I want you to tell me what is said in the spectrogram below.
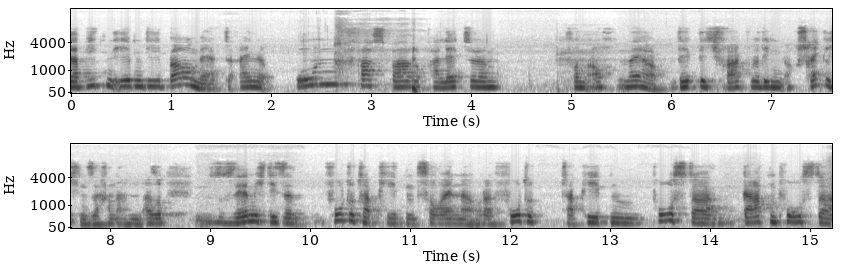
da bieten eben die Baumärkte eine unfassbare Palette von auch, naja, wirklich fragwürdigen, auch schrecklichen Sachen an. Also so sehr mich diese Fototapetenzäune oder Fototapeten, Poster, Gartenposter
